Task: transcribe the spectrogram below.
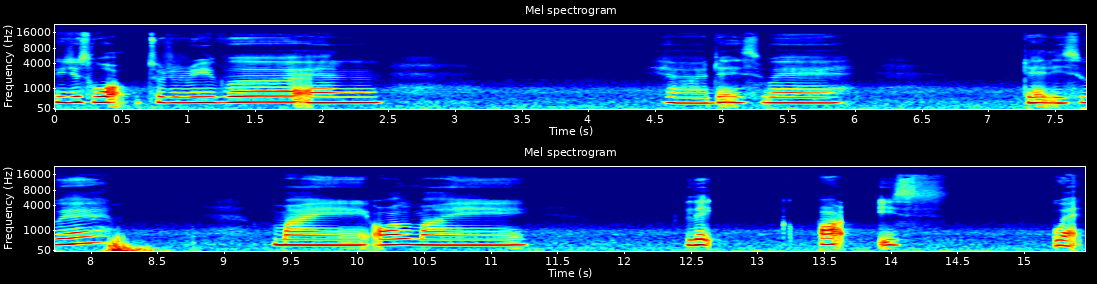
we just walk to the river and yeah that is where that is where my all my leg part is wet.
